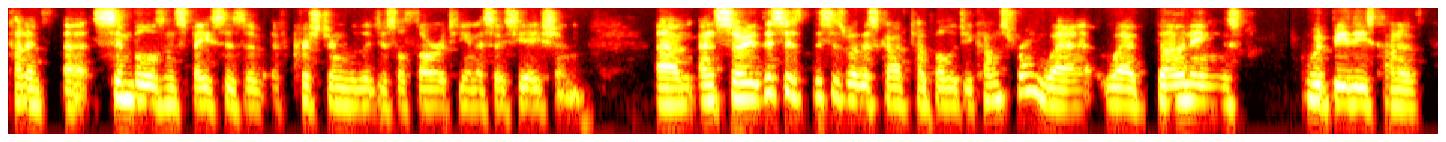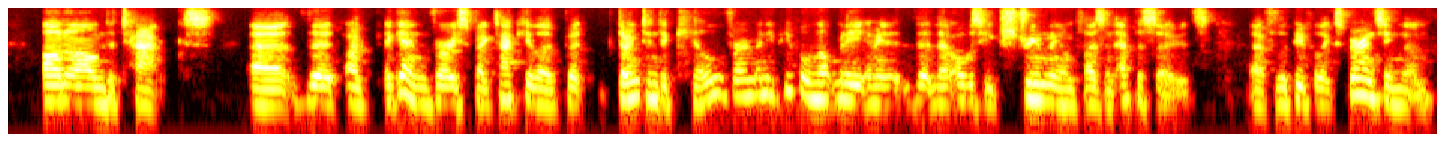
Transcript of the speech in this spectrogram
kind of uh, symbols and spaces of, of, Christian religious authority and association. Um, and so this is this is where this kind of typology comes from, where where burnings would be these kind of unarmed attacks uh, that are again very spectacular, but don't tend to kill very many people. Not many. I mean, they're, obviously extremely unpleasant episodes uh, for the people experiencing them,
